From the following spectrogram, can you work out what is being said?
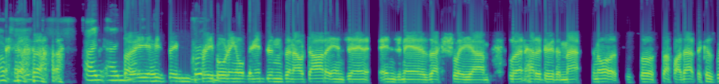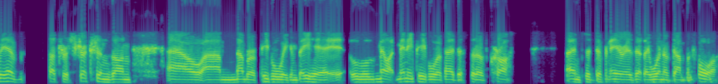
Okay. and, and so he, has been rebuilding all the engines, and our data engineer, engineer has actually um, learned how to do the maps and all that sort of stuff like that because we have such restrictions on our um, number of people we can be here. It, like many people have had to sort of cross into different areas that they wouldn't have done before.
